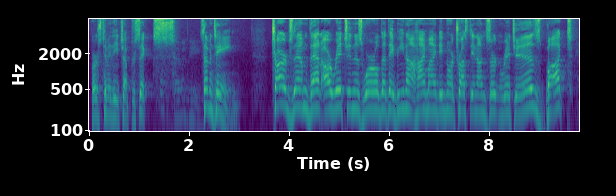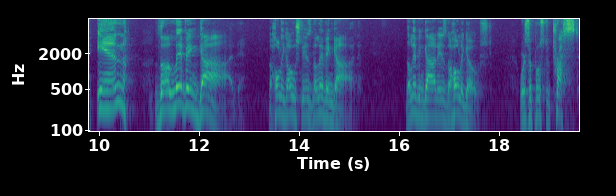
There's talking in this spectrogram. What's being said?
First Timothy chapter 6 17. 17 charge them that are rich in this world that they be not high-minded nor trust in uncertain riches but in the living God. The Holy Ghost is the living God. The living God is the Holy Ghost we're supposed to trust.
